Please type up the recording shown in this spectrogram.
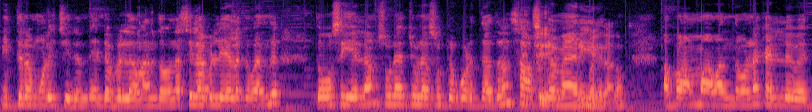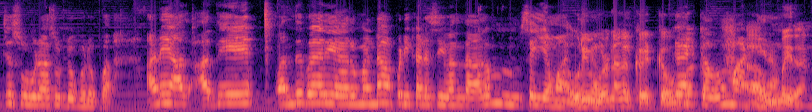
நித்திர முழிச்சிருந்து இந்த பிள்ளை வந்தோன்னே சில பிள்ளைகளுக்கு வந்து தோசையெல்லாம் சுட சுட சுட்டு கொடுத்தா தான் சாப்பிட்ட மாதிரி. இருக்கும். அப்ப அம்மா வந்தோடனே கல்லு வச்சு சூடா சுட்டு கொடுப்பா. ஆனா அது- வந்து வேற யாருமெண்டா அப்படி கடைசி வந்தாலும் செய்ய மாட்டோம் உரிமை கூட நாங்கள் கேட்கவும் மாட்டோம். கேட்கவும் ஆஹ் மாட்டேன். உண்மைதான்.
